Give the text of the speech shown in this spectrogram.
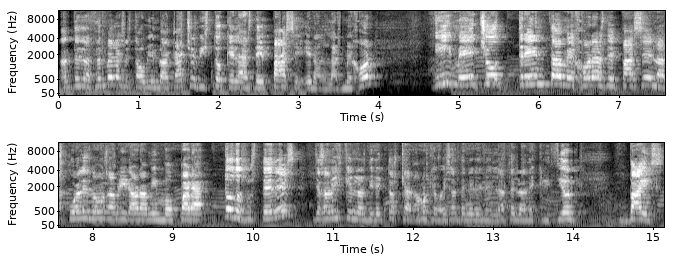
antes de hacérmelas, he estado viendo a Cacho, he visto que las de pase eran las mejor y me he hecho 30 mejoras de pase, las cuales vamos a abrir ahora mismo para todos ustedes. Ya sabéis que en los directos que hagamos, que vais a tener el enlace en la descripción, vais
